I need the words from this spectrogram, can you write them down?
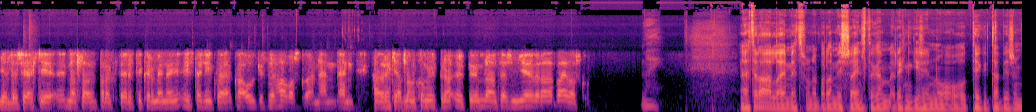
Ég held að það sé ekki náttúrulega bara þeir eftir hverju meina einstakling hvað, hvað ágjur þau hafa sko en, en, en það verður ekki allan komið upp, upp í umræðan þegar sem ég hef verið að ræða sko. Nei. Þetta er aðalega mitt svona bara að missa Instagram reikningi sinn og, og tekjutabið sem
